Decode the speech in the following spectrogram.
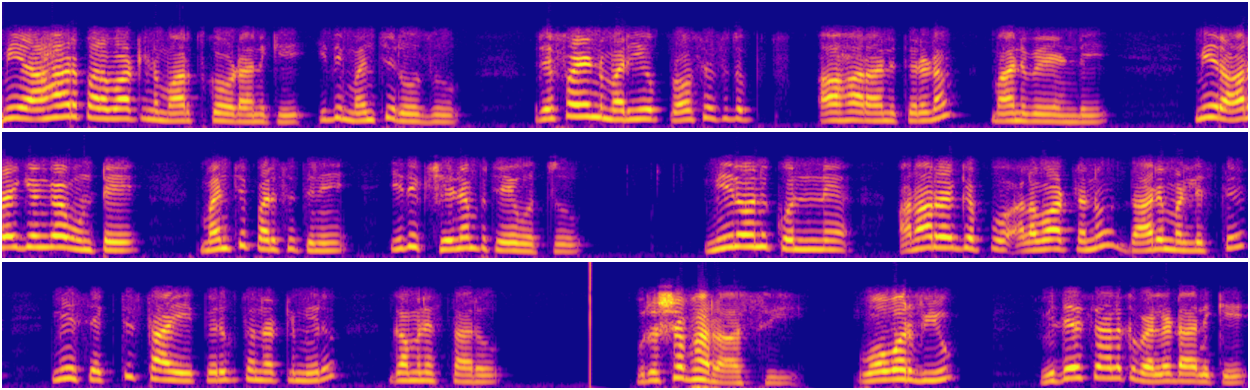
మీ ఆహారపు అలవాట్లను మార్చుకోవడానికి ఇది మంచి రోజు. రిఫైన్డ్ మరియు ప్రాసెస్డ్ ఆహారాన్ని తినడం మానివేయండి. మీరు ఆరోగ్యంగా ఉంటే మంచి పరిస్థితిని ఇది క్షీణింప చేయవచ్చు. మీలోని కొన్ని అనారోగ్యపు అలవాట్లను దారి మళ్ళిస్తే మీ శక్తి స్థాయి పెరుగుతున్నట్లు మీరు గమనిస్తారు. వృషభ రాశి. ఓవర్వ్యూ. విదేశాలకు వెళ్ళడానికి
